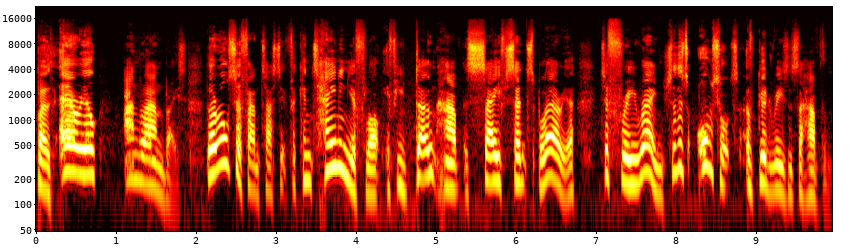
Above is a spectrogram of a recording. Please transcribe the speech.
both aerial and land-based. They're also fantastic for containing your flock if you don't have a safe, sensible area to free range. So there's all sorts of good reasons to have them.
